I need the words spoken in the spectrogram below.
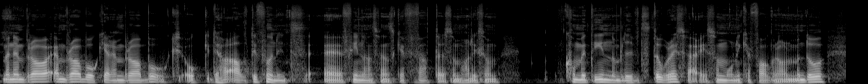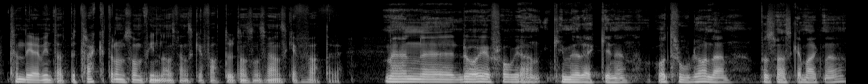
Men en bra, en bra bok är en bra bok och det har alltid funnits eh, finlandssvenska författare som har liksom kommit in och blivit stora i Sverige som Monica Fagerholm. Men då tenderar vi inte att betrakta dem som finlandssvenska författare utan som svenska författare men eh, då är frågan, Kimi Räkkinen, vad tror du om den på svenska marknaden?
